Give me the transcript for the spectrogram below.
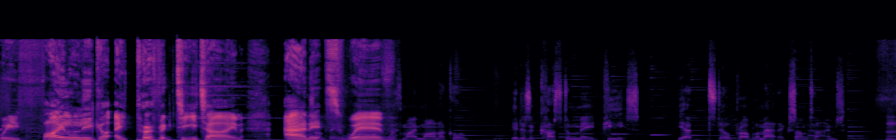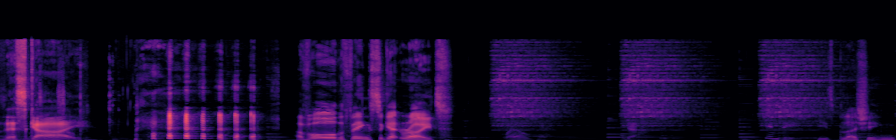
We finally got a perfect tea time, and it's Something with. with my monocle? It is a custom-made piece, yet still problematic sometimes. this guy. Of all the things to get right, Well then. Yeah. Indeed. he's blushing.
